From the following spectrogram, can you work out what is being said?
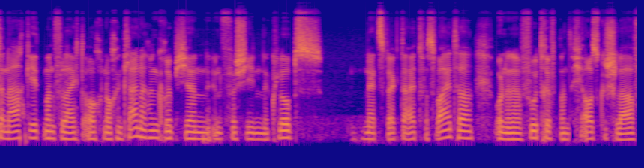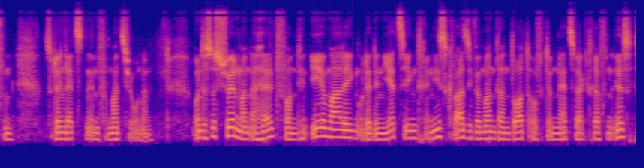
danach geht man vielleicht auch noch in kleineren Grüppchen in verschiedene Clubs, Netzwerk da etwas weiter und in der Früh trifft man sich ausgeschlafen zu den letzten Informationen. Und es ist schön, man erhält von den ehemaligen oder den jetzigen Trainees quasi, wenn man dann dort auf dem Netzwerktreffen ist,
